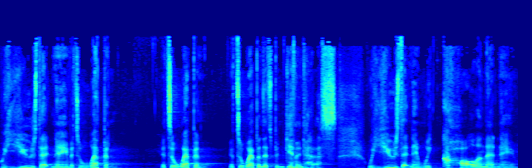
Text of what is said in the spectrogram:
We use that name. It's a weapon. It's a weapon. It's a weapon that's been given to us. We use that name. We call on that name.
